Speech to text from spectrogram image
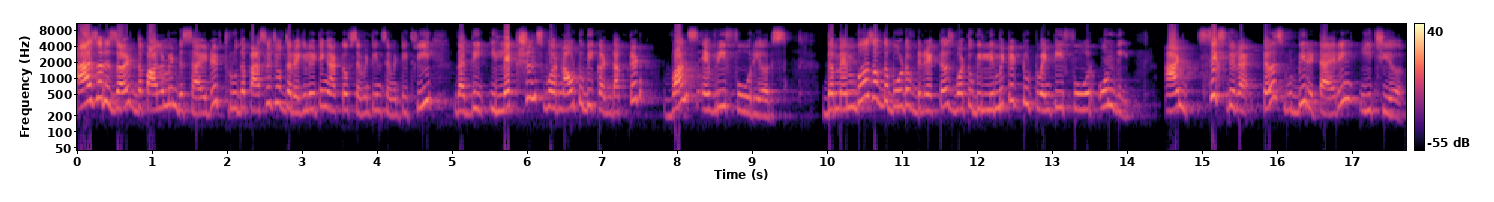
As a result, the parliament decided through the passage of the Regulating Act of 1773 that the elections were now to be conducted once every four years. The members of the board of directors were to be limited to 24 only and six directors would be retiring each year.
